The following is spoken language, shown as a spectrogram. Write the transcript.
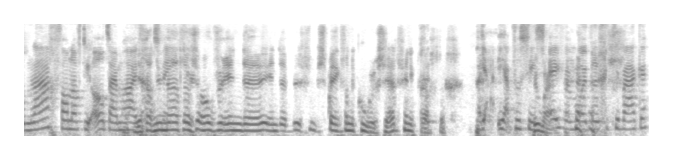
omlaag vanaf die all-time high. Je gaat nu naadloos over in de, in de bespreking van de koers. Hè? Dat vind ik prachtig. Ja, ja precies. Even een mooi bruggetje maken.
